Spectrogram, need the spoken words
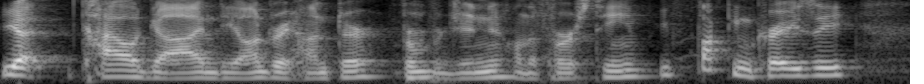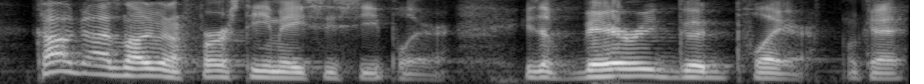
You got Kyle Guy and DeAndre Hunter from Virginia on the first team. You fucking crazy. Kyle Guy's not even a first team ACC player. He's a very good player, okay?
